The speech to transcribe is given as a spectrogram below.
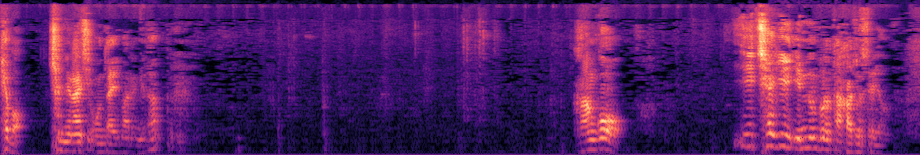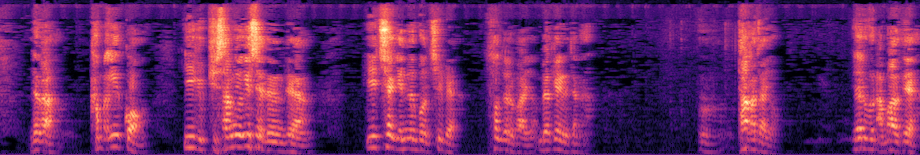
회복 천년한씩 온다 이 말입니다. 광고 이 책이 있는 분은 다 가져오세요. 내가 가만 읽고 이 비상력이 있어야 되는데 이 책 있는 분 집에 손들어 봐요. 몇 개나 되나? 어, 다 가져요. 여러분 안 봐도 돼.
